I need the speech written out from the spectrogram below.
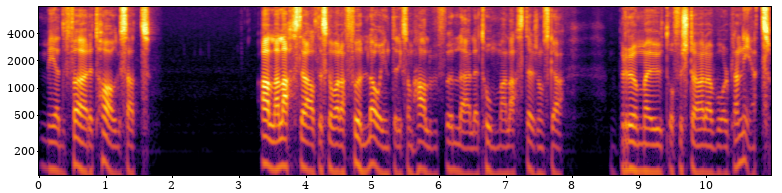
med företag så att alla laster alltid ska vara fulla och inte liksom halvfulla eller tomma laster som ska brumma ut och förstöra vår planet.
